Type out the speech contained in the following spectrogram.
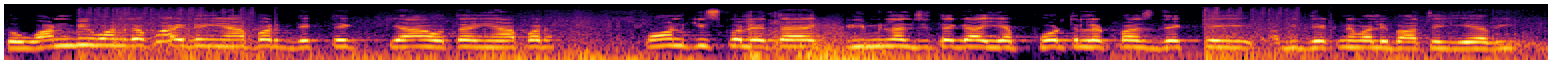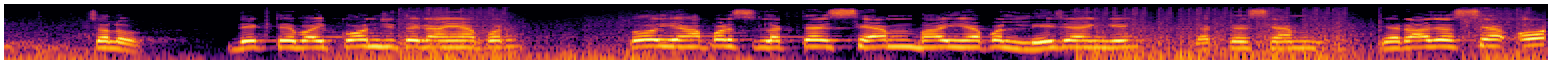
तो वन बी वन का फाइट है यहाँ पर देखते क्या होता है यहाँ पर। कौन किसको लेता है क्रिमिनल जीतेगा या फोर्थ लेट पास देखते ही अभी देखने वाली बात है ये अभी। चलो देखते हैं भाई कौन जीतेगा यहाँ पर। तो यहाँ पर लगता है सैम भाई यहाँ पर ले जाएँगे। लगता है सैम या राजा सैम और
